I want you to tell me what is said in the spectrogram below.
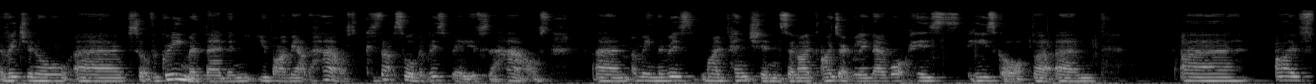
original uh, sort of agreement then and you buy me out the house because that's all there is really is the house. Um, I mean there is my pensions and I, I don't really know what his he's got but um, uh, I've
